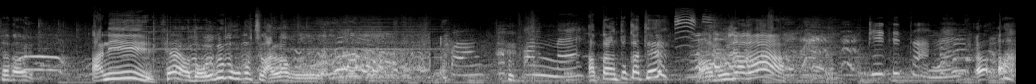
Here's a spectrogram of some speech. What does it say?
자나 어디? 아니 세아야 너 얼굴 보고 뽑지 말라고. 똑같네. 아빠랑 똑같아? 아 모자가? 비슷하네. 아, 아,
